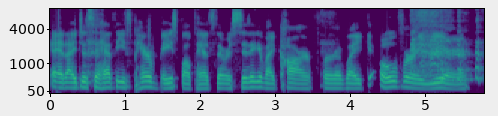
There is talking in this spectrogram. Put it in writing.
And I just had these pair of baseball pants that were sitting in my car for like over a year.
